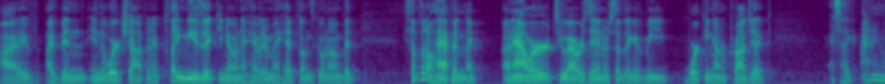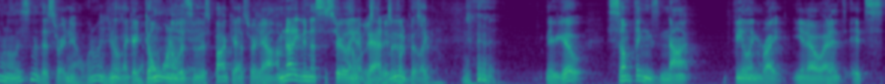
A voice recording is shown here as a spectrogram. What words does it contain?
I've I've been in the workshop and I play music, you know, and I have it in my headphones going on, but something will happen, like an hour, two hours in, or something of me working on a project. It's like I don't even want to listen to this right now. What am I doing? Like I don't want to listen to this podcast right now. I'm not even necessarily in a Don't listen to bad mood, but like right there you go. Something's not feeling right, you know, and it's, it's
